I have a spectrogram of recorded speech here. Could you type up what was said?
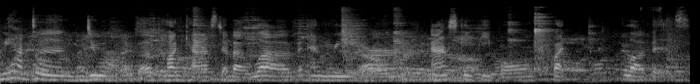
we have to do a, a podcast about love, and we are asking people what love is.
